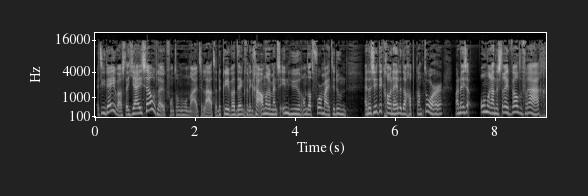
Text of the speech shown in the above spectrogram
Het idee was dat jij zelf leuk vond om honden uit te laten. Dan kun je wel denken van, ik ga andere mensen inhuren om dat voor mij te doen. En dan zit ik gewoon de hele dag op kantoor. Maar dan is er onderaan de streep wel de vraag,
